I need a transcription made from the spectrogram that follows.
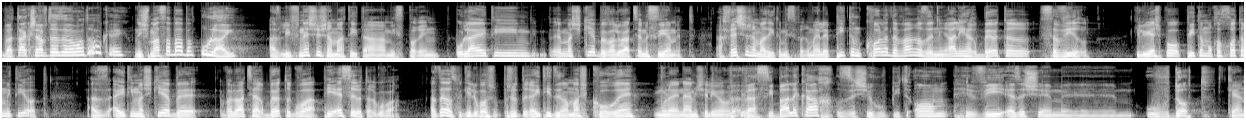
ואתה הקשבת לזה ואמרת, אוקיי. נשמע סבבה. אולי. אז לפני ששמעתי את המספרים, אולי הייתי משקיע בוולואציה מסוימת. אחרי ששמעתי את המספרים האלה, פתאום כל הדבר הזה נראה לי הרבה יותר סביר. כאילו יש פה פתאום הוכחות אמיתיות. אז הייתי משקיע בוולואציה הרבה יותר גבוהה, פי עשר יותר גבוהה. אז זהו, אז כאילו פשוט ראיתי את זה ממש קורה מול העיניים שלי. והסיבה לכך זה שהוא פתאום הביא איזה שהם אה, עובדות. כן.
